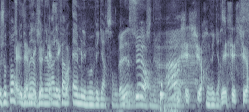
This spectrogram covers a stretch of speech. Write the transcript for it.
je pense que de manière générale, les femmes quoi. aiment les mauvais garçons. Bah, bien sûr. Ah. c'est sûr, Mauvais mais c'est sûr.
